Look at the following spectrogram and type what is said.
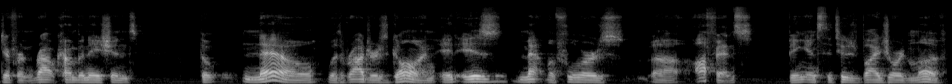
different route combinations. But now with Rodgers gone, it is Matt LaFleur's uh, offense being instituted by Jordan Love,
